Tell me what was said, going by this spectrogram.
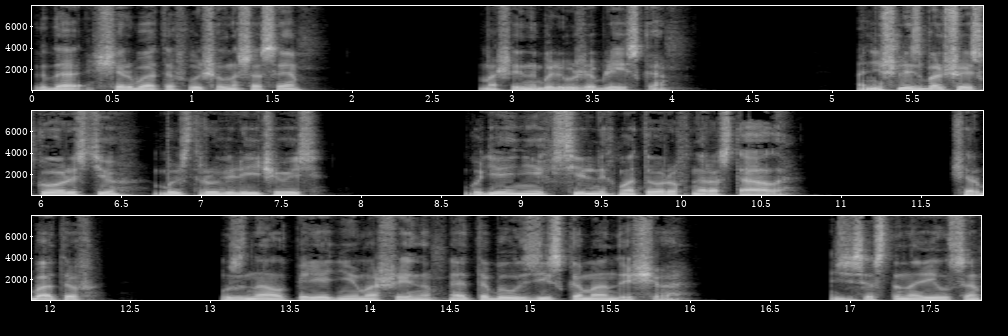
Когда Щербатов вышел на шоссе, машины были уже близко. Они шли с большой скоростью, быстро увеличиваясь, Гудение их сильных моторов нарастало. Щербатов узнал переднюю машину. Это был ЗИС командующего. ЗИС остановился.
